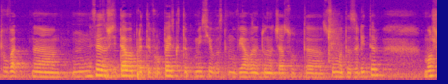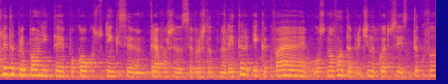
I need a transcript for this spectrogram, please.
това, а, не се защитава пред Европейската комисия възстановяването на част от а, сумата за литър. Може ли да припомните по колко стотинки се, трябваше да се връщат на литър и каква е основната причина, която се изтъква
